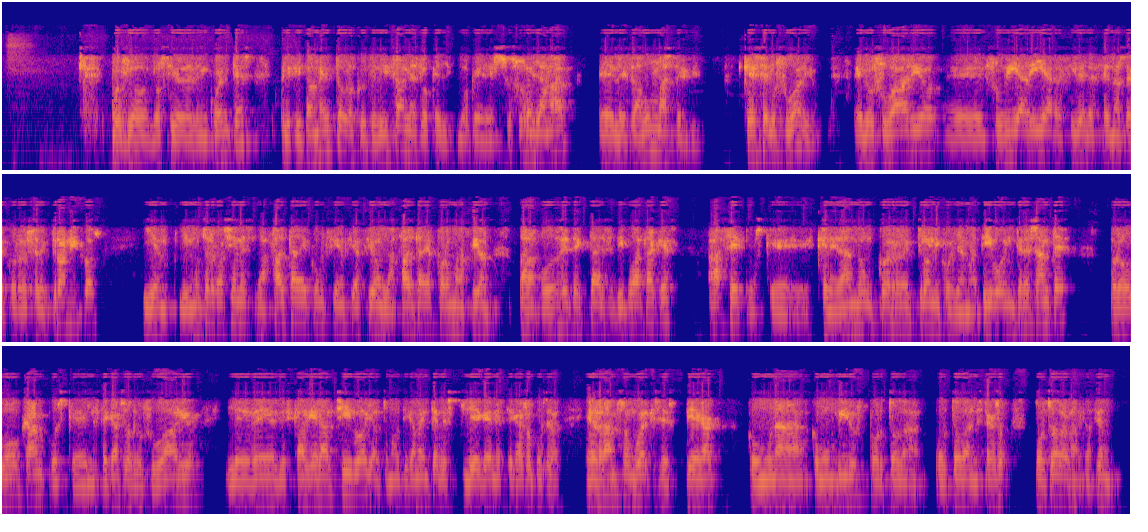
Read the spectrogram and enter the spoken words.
Pues lo- los ciberdelincuentes principalmente lo que utilizan es lo que, lo que se suele llamar el eslabón más débil, que es el usuario. El usuario eh, en su día a día recibe decenas de correos electrónicos y en, y en muchas ocasiones la falta de concienciación, la falta de formación para poder detectar ese tipo de ataques hace pues que generando un correo electrónico llamativo e interesante provocan pues que en este caso el usuario le dé, descargue el archivo y automáticamente despliegue en este caso pues el, ransomware que se despliega como una como un virus por toda por toda en este caso por toda la organización.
